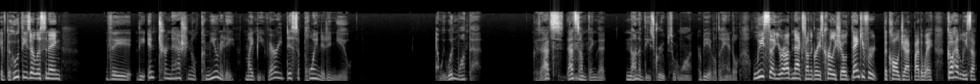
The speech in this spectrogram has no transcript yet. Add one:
if the Houthis are listening, the the international community might be very disappointed in you. And we wouldn't want that. Cuz that's that's something that none of these groups would want or be able to handle. Lisa, you're up next on the Grace Curley show. Thank you for the call, Jack, by the way. Go ahead, Lisa.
